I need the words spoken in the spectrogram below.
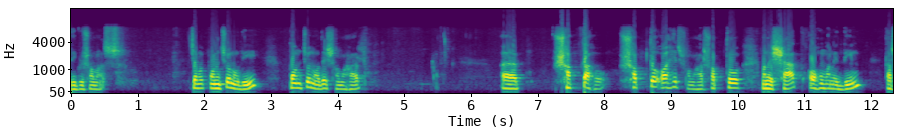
দ্বিগু সমাস। যেমন পঞ্চ নদী পঞ্চ নদের সমাহার সপ্তাহ, সপ্ত অহের সমাহার, সপ্ত মানে সাত, অহ মানে দিন, তার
